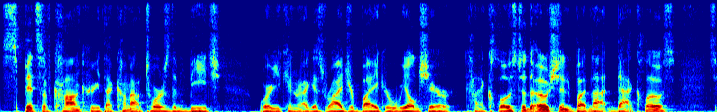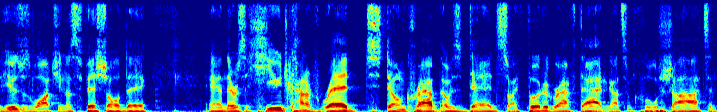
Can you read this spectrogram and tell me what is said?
spits of concrete that come out towards the beach where you can, I guess, ride your bike or wheelchair kind of close to the ocean, but not that close. So he was just watching us fish all day. And there was a huge kind of red stone crab that was dead. So I photographed that and got some cool shots and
